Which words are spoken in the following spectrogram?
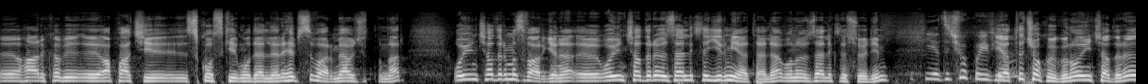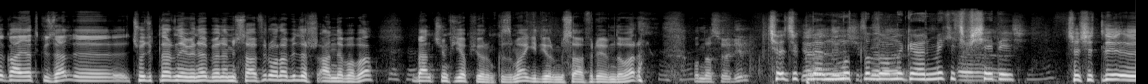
E, harika bir e, Apache, Skorsky modelleri hepsi var mevcut bunlar. Oyun çadırımız var gene. E, oyun çadırı özellikle 20 YTL. Bunu özellikle söyleyeyim. Fiyatı çok uygun. Fiyatı çok uygun. Oyun çadırı gayet güzel. Ee, çocukların evine böyle misafir olabilir anne baba. Ben çünkü yapıyorum kızıma. Gidiyorum misafir evimde var. Bunu da söyleyeyim. Çocukların Genelde mutluluğunu görmek hiçbir şey değişmiyor. Çeşitli e,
